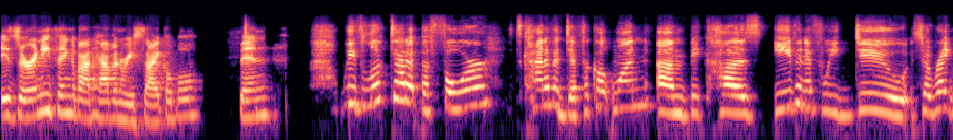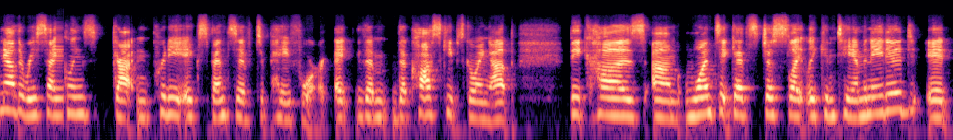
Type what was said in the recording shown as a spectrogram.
Is there anything about having recyclable bin? We've looked at it before. It's kind of a difficult one um, because even if we do, so right now the recycling's gotten pretty expensive to pay for. It, the, the cost keeps going up because um, once it gets just slightly contaminated, it,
